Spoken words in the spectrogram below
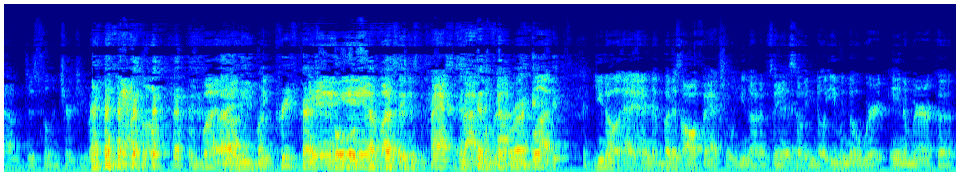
I'm just feeling churchy right now. but uh, but preach, pastor. Yeah, yeah, but I say it's the pastor side coming out right. of me. But you know, and, and, but it's all factual. You know what I'm saying? Yeah. So you know, even though we're in America,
